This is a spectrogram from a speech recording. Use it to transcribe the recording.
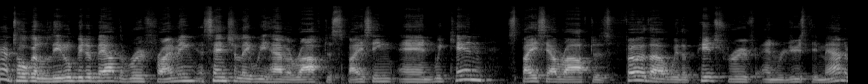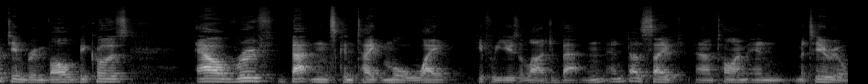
I'm going to talk a little bit about the roof framing. Essentially we have a rafter spacing and we can space our rafters further with a pitched roof and reduce the amount of timber involved because our roof battens can take more weight if we use a larger batten and it does save uh, time and material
